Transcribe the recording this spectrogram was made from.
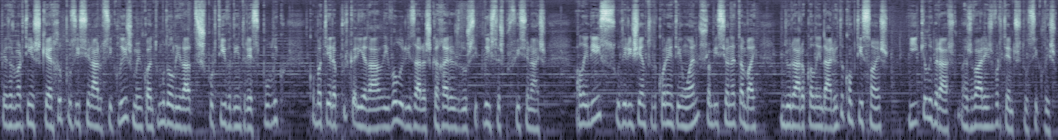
Pedro Martins quer reposicionar o ciclismo enquanto modalidade desportiva de interesse público, combater a precariedade e valorizar as carreiras dos ciclistas profissionais. Além disso, o dirigente de 41 anos ambiciona também melhorar o calendário de competições e equilibrar as várias vertentes do ciclismo.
